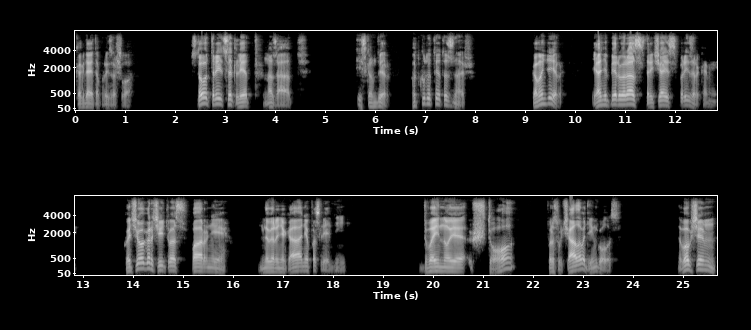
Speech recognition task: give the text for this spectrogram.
Когда это произошло? Сто тридцать лет назад. Искандер, откуда ты это знаешь? Командир, я не первый раз встречаюсь с призраками. Хочу огорчить вас, парни. Наверняка не последний. Двойное «что?» прозвучало в один голос. В общем,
